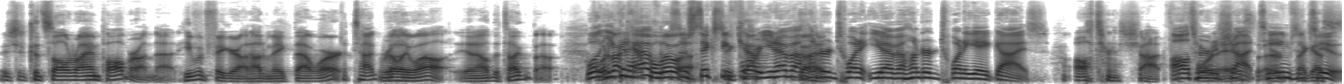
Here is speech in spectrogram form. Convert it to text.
We should consult Ryan Palmer on that. He would figure out how to make that work The tugboat. really well. You know, the tugboat. Well, What you could have Kapalua? so 64. Cap- you'd have Go 120. You have 128 guys. alternate shot. Alternate four days, shot, teams of guess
